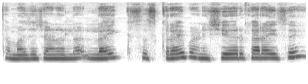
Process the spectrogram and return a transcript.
तर माझ्या चॅनलला लाईक सबस्क्राईब आणि शेअर करायचं आहे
